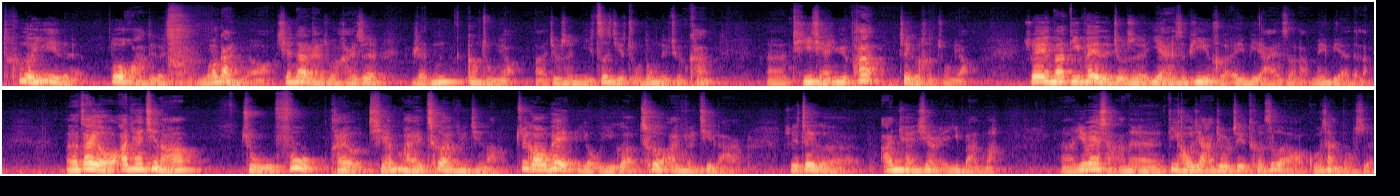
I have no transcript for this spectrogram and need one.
特意的多花这个钱。我感觉啊，现在来说还是人更重要啊，就是你自己主动的去看，呃，提前预判这个很重要。所以呢，低配的就是 ESP 和 ABS 了，没别的了。呃，再有安全气囊，主副还有前排侧安全气囊，最高配有一个侧安全气囊，所以这个安全性也一般吧。啊，因为啥呢？帝豪家就是这特色啊，国产都是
